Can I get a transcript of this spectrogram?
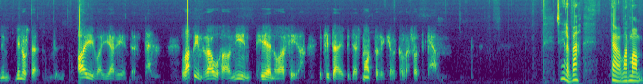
niin minusta aivan järjetöntä. Lapin rauha on niin hieno asia, että sitä ei pitäisi moottorikelkalla sotkea. Selvä. Tämä on varmaan,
